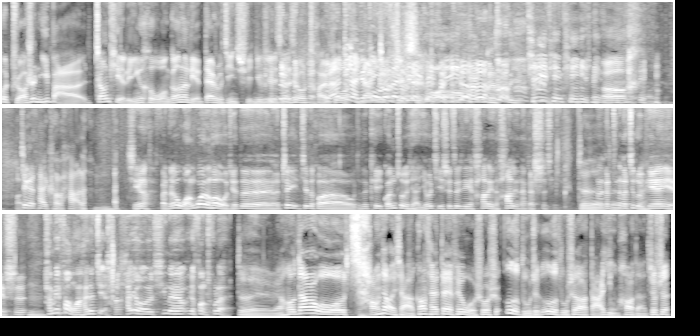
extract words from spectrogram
不，主要是你把张铁林和王刚的脸带入进去，你就觉得这种传说，这感觉不可思议。听一听，听一听。啊，这个太可怕了。行啊，反正王冠的话，我觉得这一季的话，我觉得可以关注一下，尤其是最近哈利的哈利那个事情。对，那个那个纪录片也是还没放完，还在还还有新的要要放出来。对，然后当然我我强调一下，刚才戴飞我说是恶毒，这个恶毒是要打引号的，就是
